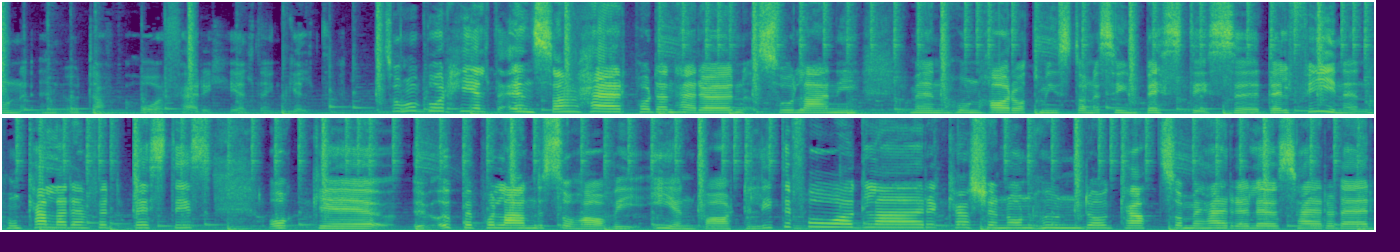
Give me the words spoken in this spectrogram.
hon en udda hårfärg helt enkelt. Så hon bor helt ensam här på den här ön Solani, men hon har åtminstone sin bästis eh, delfinen. Hon kallar den för bästis och eh, uppe på land så har vi enbart lite fåglar, kanske någon hund och katt som är herrelös här och där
